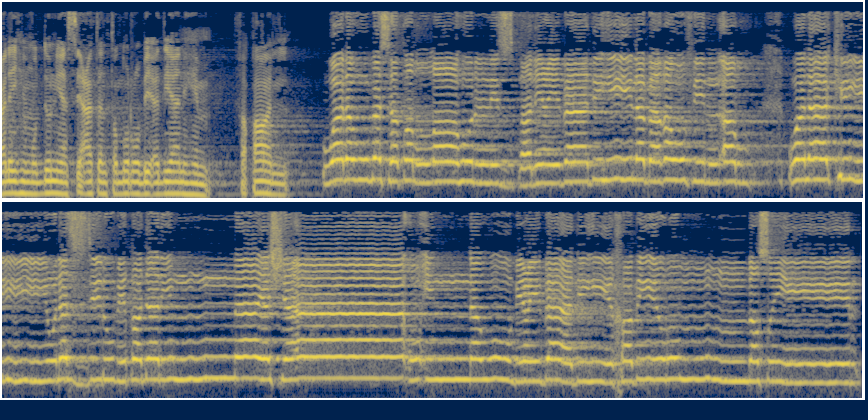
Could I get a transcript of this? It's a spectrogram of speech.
عليهم الدنيا سعة تضر بأديانهم فقال ولو بسط الله الرزق لعباده لبغوا في الأرض ولكن ينزل بقدر ما يشاء إنه بعباده خبير بصير.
